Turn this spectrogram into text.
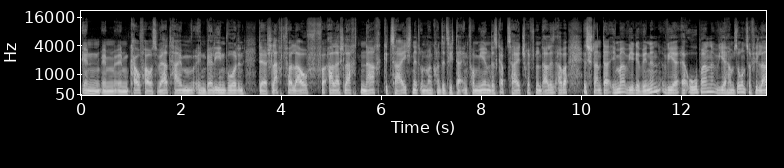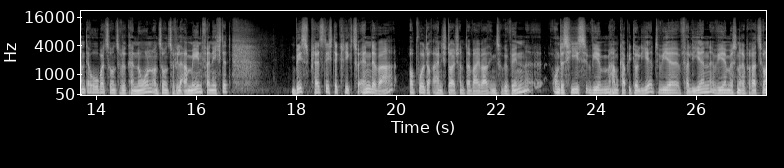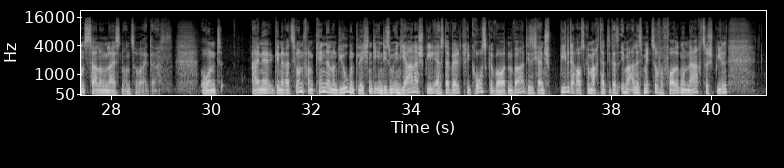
in, im, im Kaufhaus Wertheim in Berlin wurde der Schlachtverlauf aller Schlachten nachgezeichnet und man konnte sich da informieren und es gab Zeitschriften und alles, aber es stand da immer, wir gewinnen, wir erobern, wir haben so und so viel Land erobert, so und so viele Kanonen und so und so viele Armeen vernichtet, bis plötzlich der Krieg zu Ende war, obwohl doch eigentlich Deutschland dabei war, ihn zu gewinnen. Und es hieß, wir haben kapituliert, wir verlieren, wir müssen Reparationszahlungen leisten und so weiter. Und eine Generation von Kindern und Jugendlichen, die in diesem Indianerspiel Erster Weltkrieg groß geworden war, die sich ein Spiel daraus gemacht hat, das immer alles mitzuverfolgen und nachzuspielen,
